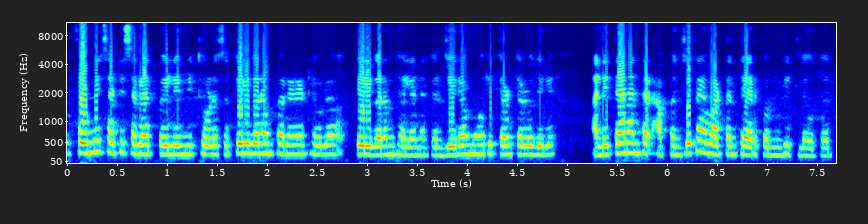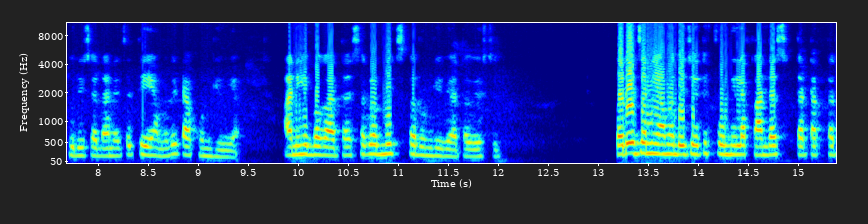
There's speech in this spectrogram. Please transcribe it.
फोडणीसाठी सगळ्यात पहिले मी थोडंसं तेल गरम करायला ठेवलं. तेल गरम झाल्यानंतर जिरा मोहरी तडतडू दिले. आणि त्यानंतर आपण जे काय वाटण तयार करून घेतलं होतं तुरीच्या दाण्याचं ते यामध्ये टाकून घेऊया. आणि हे बघा आता सगळं मिक्स करून घेऊया आता व्यवस्थित. बरेच जण यामध्ये जे ते फोडणीला कांदा सुद्धा टाकतात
